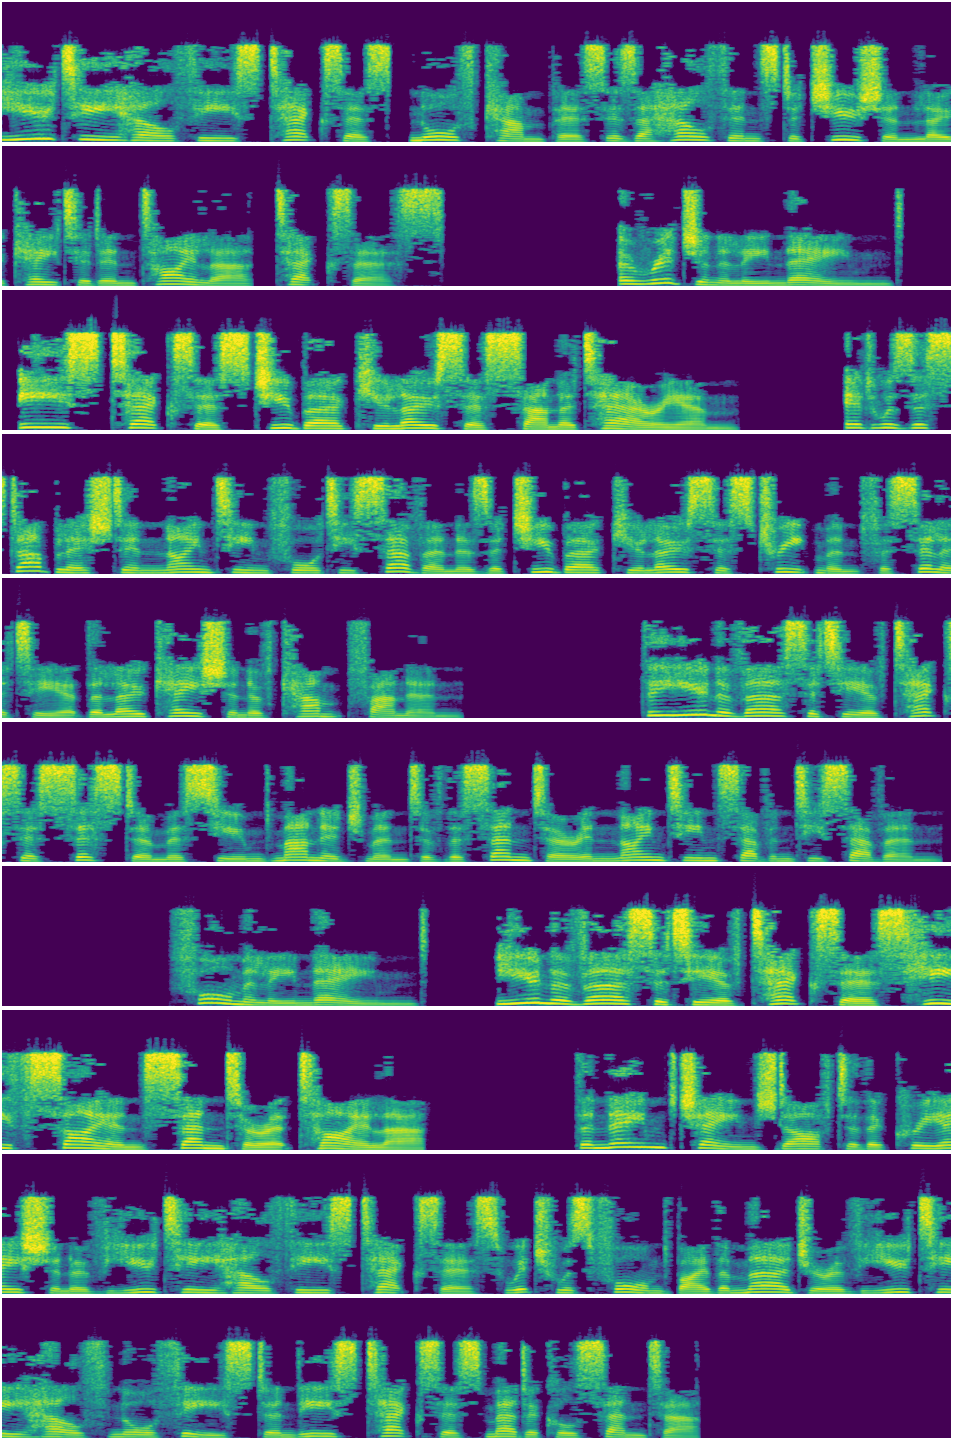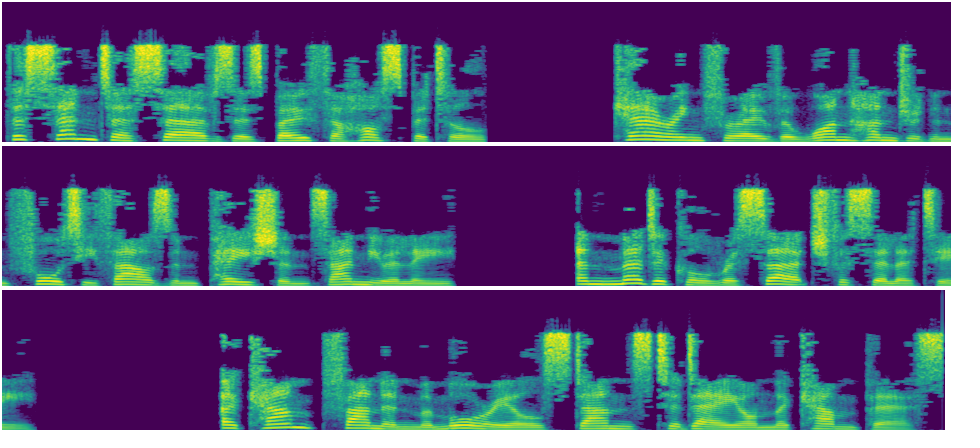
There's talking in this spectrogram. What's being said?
UT Health East Texas, North Campus is a health institution located in Tyler, Texas. Originally named, East Texas Tuberculosis Sanitarium, it was established in 1947 as a tuberculosis treatment facility at the location of Camp Fannin. The University of Texas system assumed management of the center in 1977. Formerly named, "'University of Texas Heath Science Center at Tyler' The name changed after the creation of UT Health East Texas which was formed by the merger of UT Health Northeast and East Texas Medical Center. The center serves as both a hospital caring for over 140,000 patients annually and medical research facility. A Camp Fannin Memorial stands today on the campus.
